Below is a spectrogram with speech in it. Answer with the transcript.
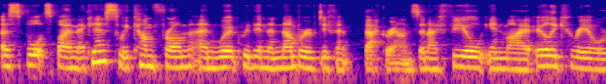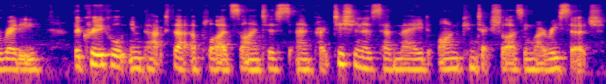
as sports biomechanists, we come from and work within a number of different backgrounds. And I feel in my early career already the critical impact that applied scientists and practitioners have made on contextualizing my research.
